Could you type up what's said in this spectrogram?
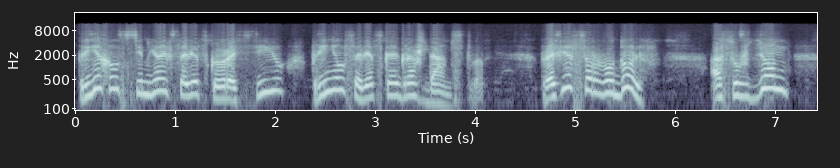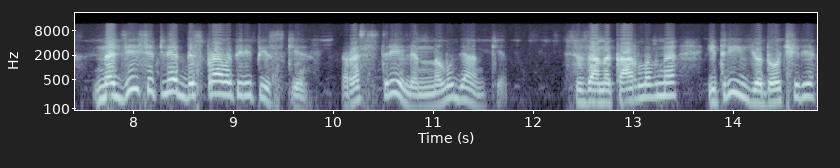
Приехал с семьей в Советскую Россию, принял советское гражданство. Профессор Рудольф осужден на 10 лет без права переписки, расстрелян на Лубянке. Сюзанна Карловна и три ее дочери,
